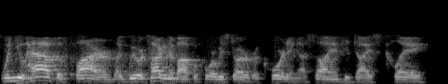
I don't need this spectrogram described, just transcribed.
when you have the fire, like we were talking about before we started recording, I saw Andrew Dice Clay,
